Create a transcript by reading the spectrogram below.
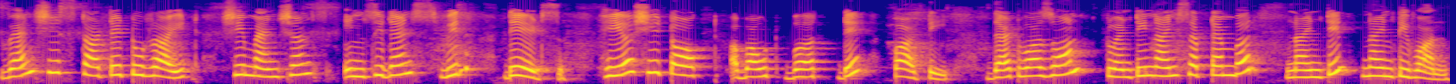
when she started to write, she mentions incidents with dates. Here she talked about birthday party that was on 29 September 1991.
